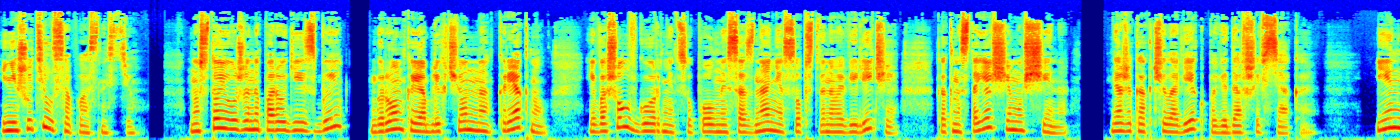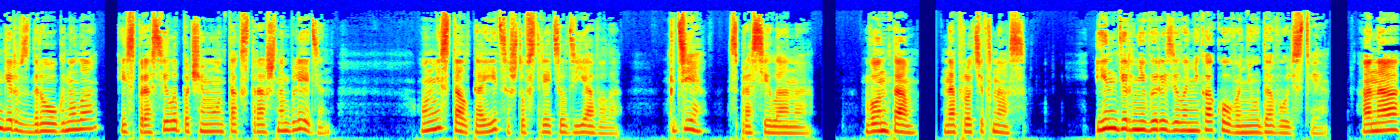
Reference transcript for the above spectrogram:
и не шутил с опасностью. Но, стоя уже на пороге избы, громко и облегченно крякнул и вошел в горницу, полный сознания собственного величия, как настоящий мужчина, даже как человек, повидавший всякое. Ингер вздрогнула и спросила, почему он так страшно бледен. Он не стал таиться, что встретил дьявола. «Где?» — спросила она. «Вон там, напротив нас». Ингер не выразила никакого неудовольствия. Она,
